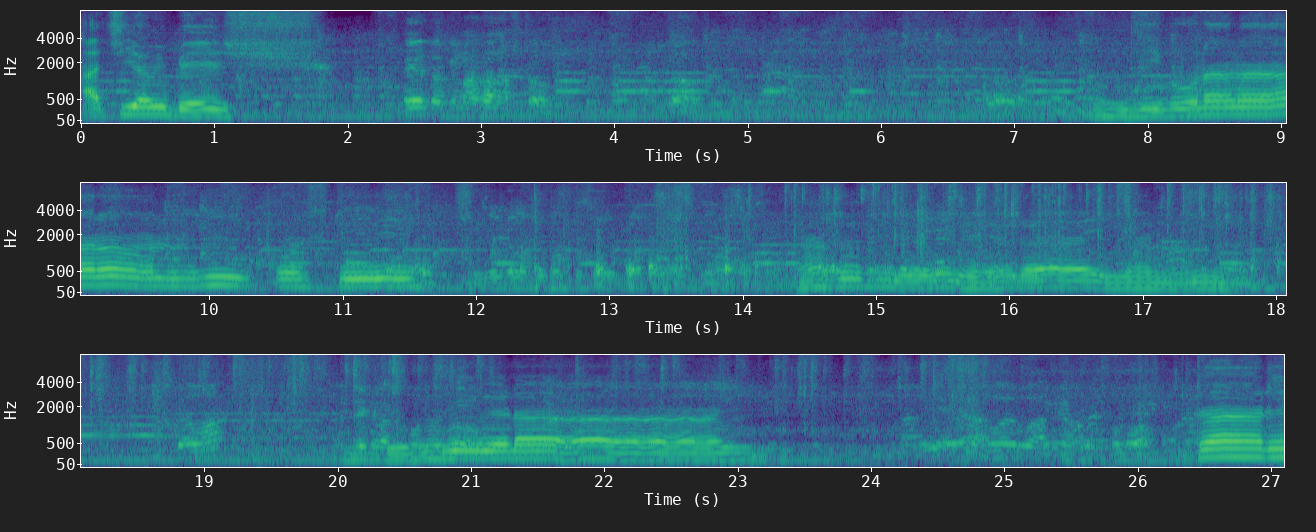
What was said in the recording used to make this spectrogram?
আছি আমি বেশ। জীবন আমার অনেক কষ্টে। আমি তারে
